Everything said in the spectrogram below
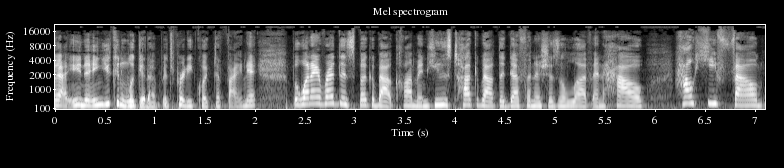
Yeah, you know, and you can look it up. It's pretty quick to find it. But when I read this book about Common, he was talking about the definitions of love and how how he found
